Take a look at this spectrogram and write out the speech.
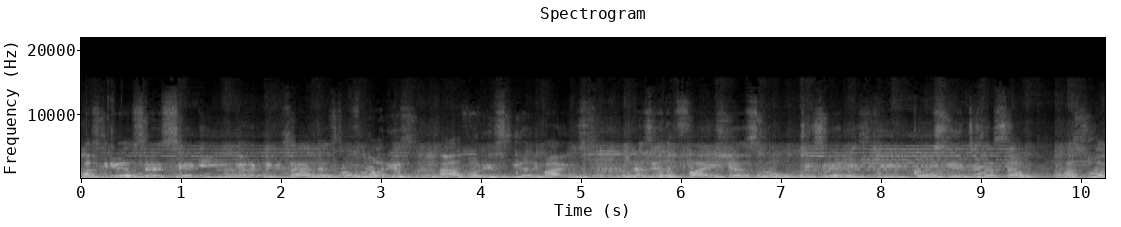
As crianças seguem caracterizadas de flores, árvores e animais, trazendo faixas com dizeres de conscientização à sua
